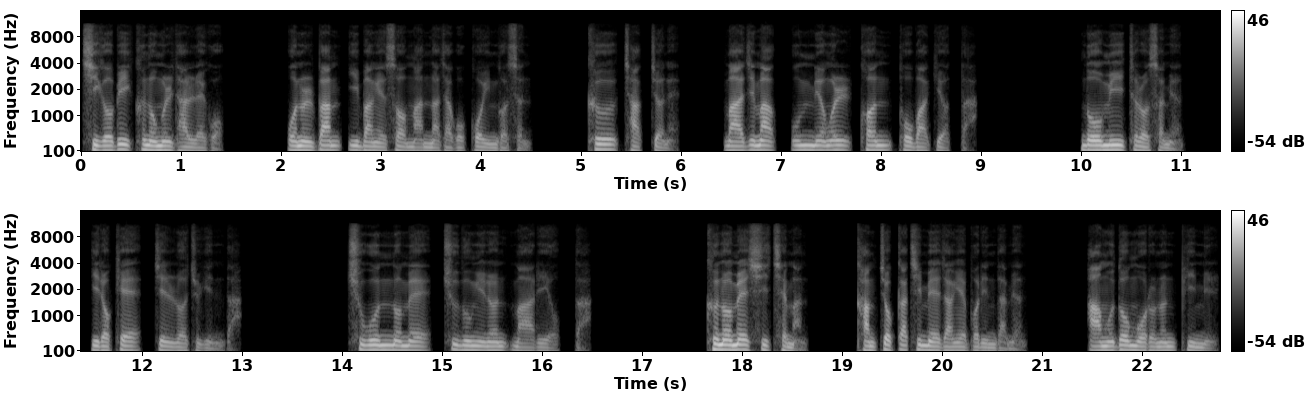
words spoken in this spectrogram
직업이 그놈을 달래고 오늘 밤 이 방에서 만나자고 꼬인 것은 그 작전의 마지막 운명을 건 도박이었다. 놈이 들어서면 이렇게 찔러 죽인다. 죽은 놈의 주둥이는 말이 없다. 그놈의 시체만 감쪽같이 매장해 버린다면 아무도 모르는 비밀.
